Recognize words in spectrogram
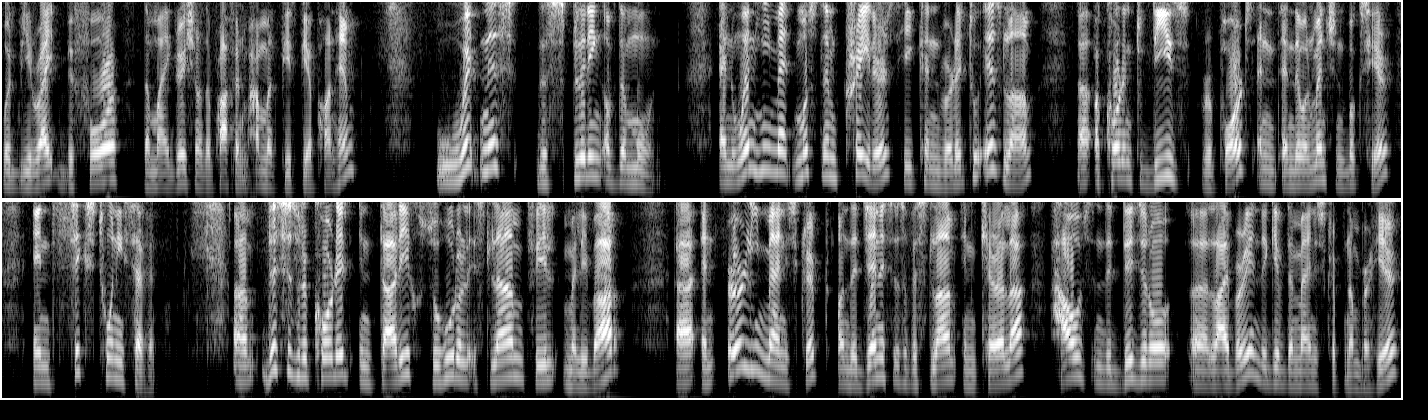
would be right before the migration of the prophet muhammad peace be upon him witnessed the splitting of the moon. And when he met muslim traders he converted to islam uh, according to these reports and, and they will mention books here in 627 um, this is recorded in Tarikh Zuhur al-Islam fil Malibar uh, an early manuscript on the genesis of Islam in Kerala, housed in the digital uh, library, and they give the manuscript number here.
